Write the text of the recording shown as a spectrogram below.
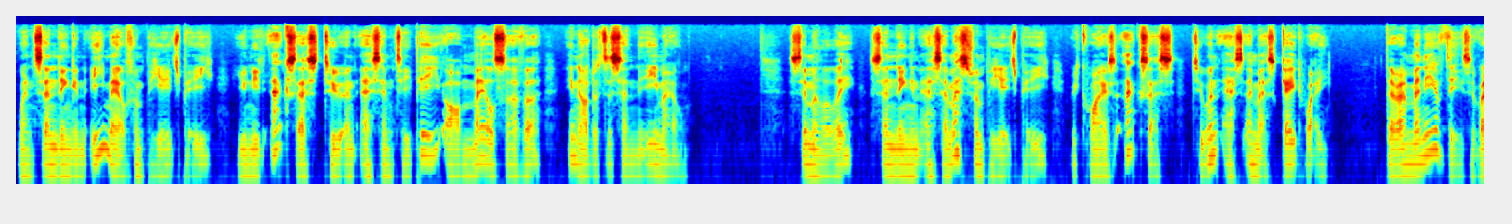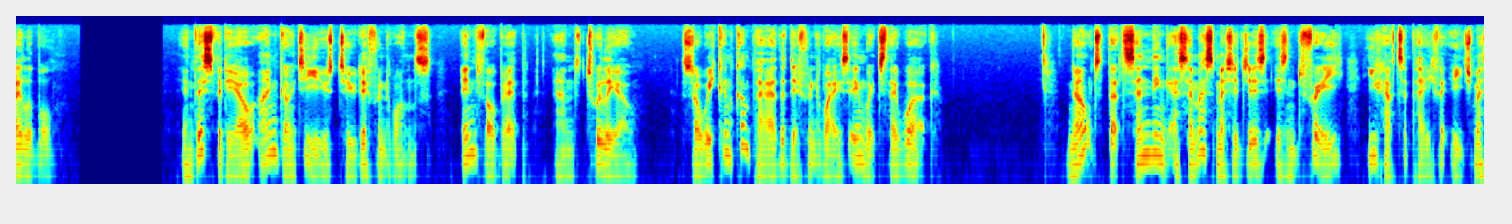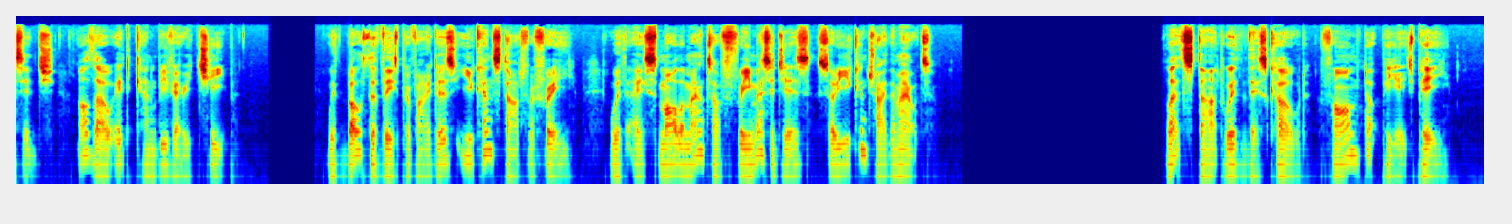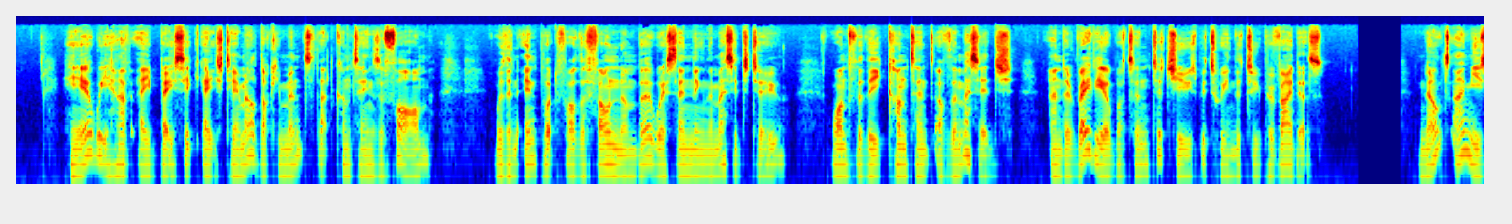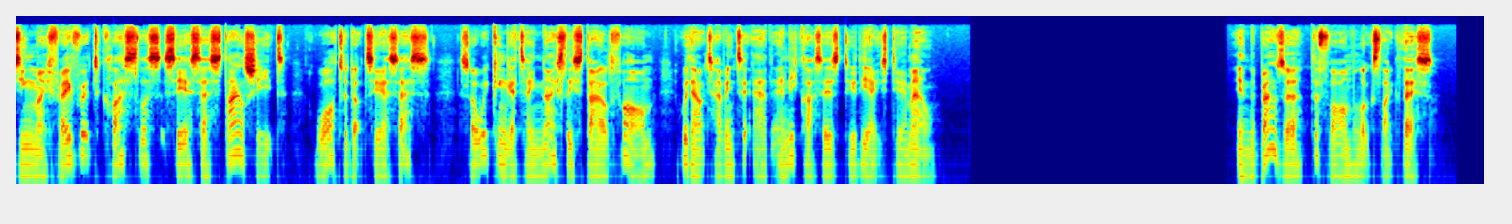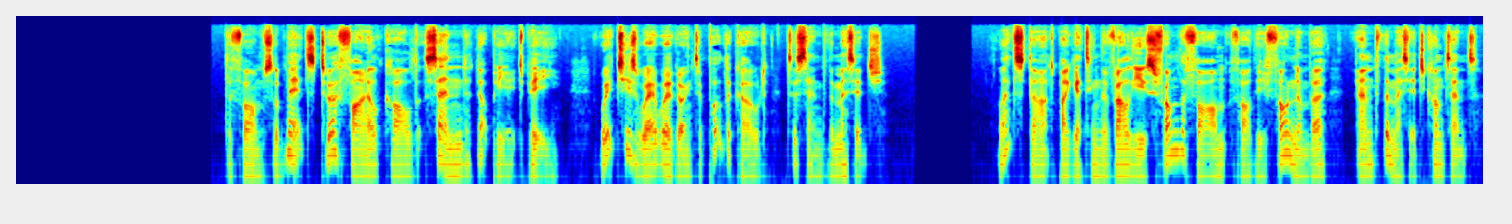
When sending an email from PHP, you need access to an SMTP or mail server in order to send the email. Similarly, sending an SMS from PHP requires access to an SMS gateway. There are many of these available. In this video, I'm going to use two different ones, Infobip and Twilio, so we can compare the different ways in which they work. Note that sending SMS messages isn't free, you have to pay for each message, although it can be very cheap. With both of these providers, you can start for free, with a small amount of free messages so you can try them out. Let's start with this code, form.php. Here we have a basic HTML document that contains a form, with an input for the phone number we're sending the message to, one for the content of the message, and a radio button to choose between the two providers. Note I'm using my favourite classless CSS style sheet, water.css, so we can get a nicely styled form without having to add any classes to the HTML. In the browser, the form looks like this the form submits to a file called send.php, which is where we're going to put the code to send the message. Let's start by getting the values from the form for the phone number and the message content.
